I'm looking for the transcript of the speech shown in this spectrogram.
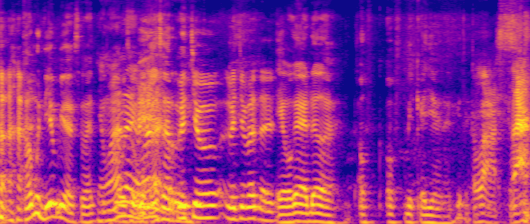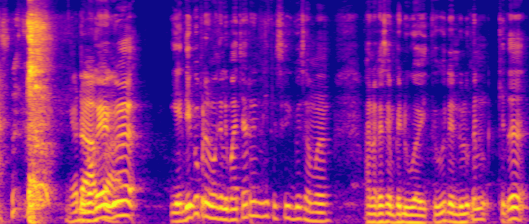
kamu diam ya selat Yang mana, yang mana? kasar nih. Lucu, lucu banget. ya pokoknya ada lah off off mic aja nah, gitu. kelas ya Ya, udah pokoknya apa gue ya dia gue pertama kali pacaran itu sih gue sama anak SMP 2 itu dan dulu kan kita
